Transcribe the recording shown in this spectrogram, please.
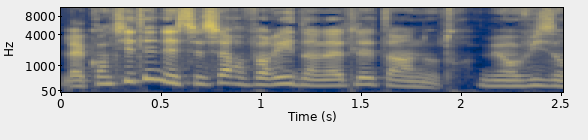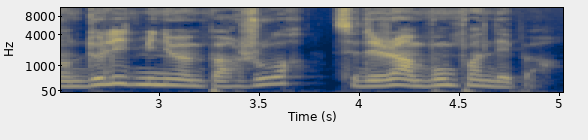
La quantité nécessaire varie d'un athlète à un autre, mais en visant 2 litres minimum par jour, c'est déjà un bon point de départ.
